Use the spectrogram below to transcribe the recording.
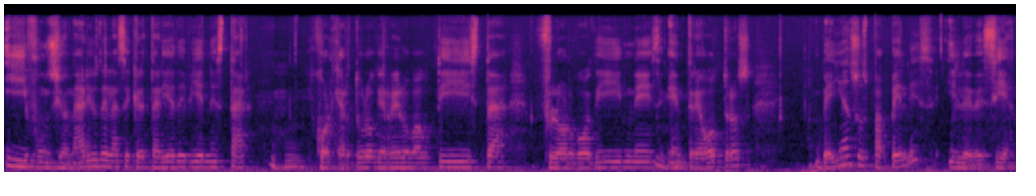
Y funcionarios de la Secretaría de Bienestar. Jorge Arturo Guerrero Bautista, Flor Godínez, entre otros, veían sus papeles y le decían,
